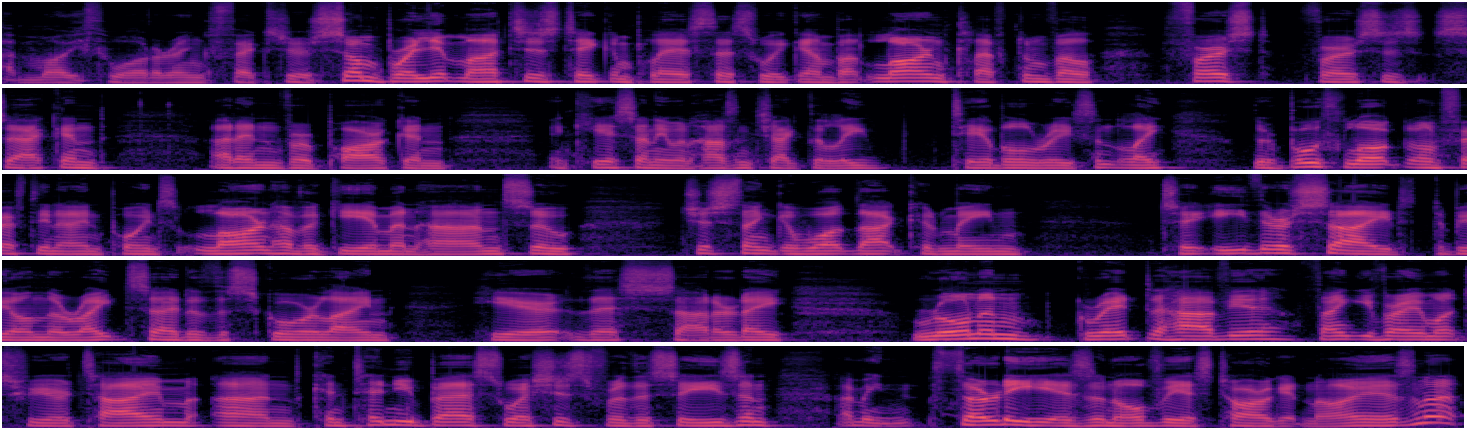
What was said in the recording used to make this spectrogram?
a mouth-watering fixture. Some brilliant matches taking place this weekend, but Larne Cliftonville first versus second at Inver Park. And in case anyone hasn't checked the league table recently, they're both locked on 59 points. Larne have a game in hand, so just think of what that could mean to either side to be on the right side of the scoreline here this Saturday. Ronan, great to have you. Thank you very much for your time and continue best wishes for the season. I mean, 30 is an obvious target now, isn't it?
